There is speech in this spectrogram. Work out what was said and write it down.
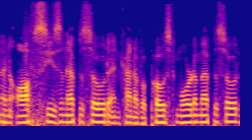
an off-season episode and kind of a post-mortem episode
